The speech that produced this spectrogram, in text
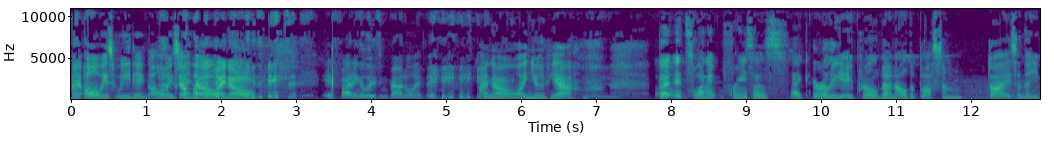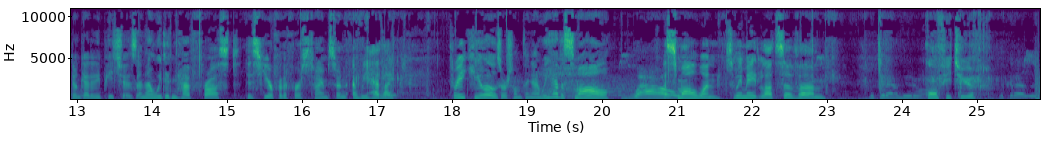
I'm always weeding, always. I know, I know, it's, it's fighting a losing battle, I think. I know, and you, yeah. But it's when it freezes, like early April, then all the blossom dies, and then you don't get any peaches. And then we didn't have frost this year for the first time, so and we had like three kilos or something, and we have a small, Wow. a small one. So we made lots of um, Look at little. confiture. Look at little.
